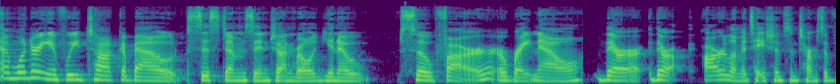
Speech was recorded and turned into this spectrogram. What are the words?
I'm wondering if we talk about systems in general you know so far or right now there are, there are limitations in terms of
